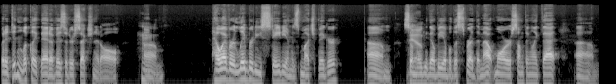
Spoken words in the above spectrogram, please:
but it didn't look like they had a visitor section at all. Hmm. Um, however, Liberty Stadium is much bigger, um, so yeah. maybe they'll be able to spread them out more or something like that. Um,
